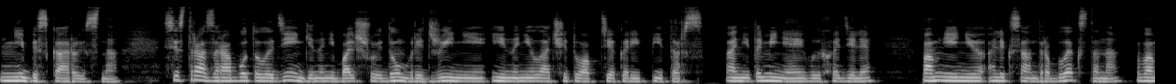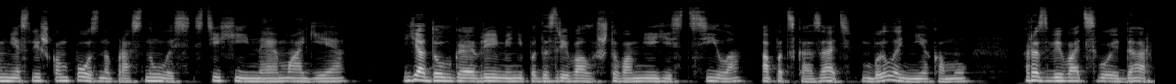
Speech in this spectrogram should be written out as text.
Не бескорыстно. Сестра заработала деньги на небольшой дом в Реджинии и наняла читу аптекарей Питерс. Они-то меня и выходили. По мнению Александра Блэкстона, во мне слишком поздно проснулась стихийная магия. Я долгое время не подозревал, что во мне есть сила, а подсказать было некому. Развивать свой дар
